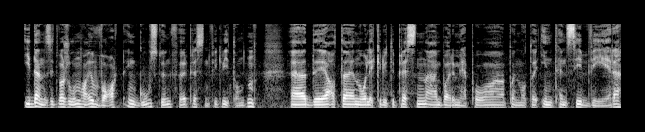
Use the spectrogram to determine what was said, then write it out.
i denne situasjonen har jo vart en god stund før pressen fikk vite om den. Det at det nå lekker ut i pressen, er bare med på på en måte intensivere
